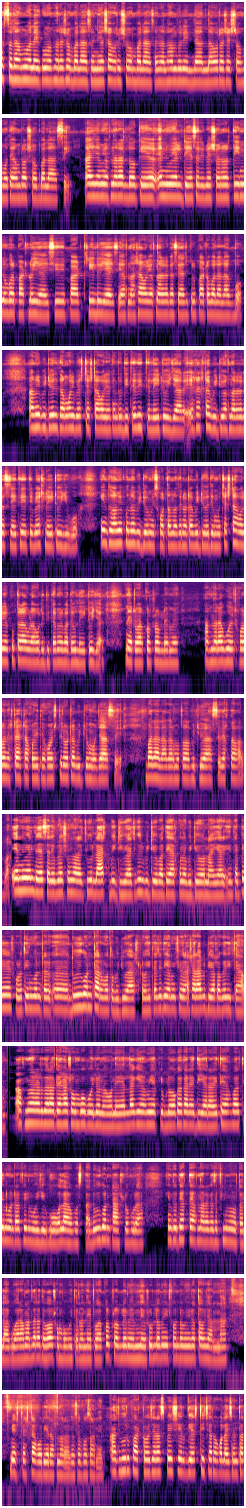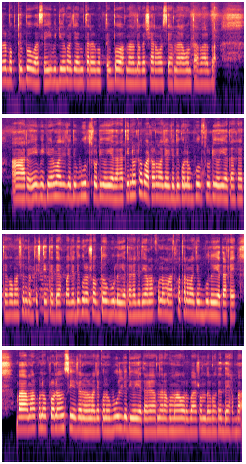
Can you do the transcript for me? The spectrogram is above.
আসসালামু আলাইকুম, আপনারা সব ভালো আছেন? আশা করি সব ভালো আছেন। আলহামদুলিল্লাহ, আল্লাহর অশেষ রহমতে আমরা সব ভালো আছি। আজ আমি আপনারা লগে অ্যানুয়াল ডে সেলিব্রেশনের তিন নম্বর পার্ট লইয়া আইছি পার্ট থ্রি লইয়া আইছি। আপনার আশা করি আপনার কাছে আজকের পার্টও ভালো লাগবো। আমি ভিডিও দিতাম করি বেশ চেষ্টা করি কিন্তু দিতে দিতে লেট হয়ে যায়। আর এক একটা ভিডিও আপনার কাছে যাইতে যাইতে বেশ লেট হয়ে যাব। কিন্তু আমি কোনো ভিডিও মিস করতাম না তিনটা ভিডিও দিব চেষ্টা করি আর খুব তাড়াহুড়া করে দিতাম, এর বাদেও লেট হয়ে যায়। নেটওয়ার্কের প্রবলেমে আপনারা ওয়েট করেন, একটা একটা করে দেখুন। তিনটা ভিডিও মজা আছে। ভালো লাগার মতো ভিডিও আছে, দেখতে পারবা। অ্যানুয়াল ডে সেলিব্রেশন আর আজকে লাস্ট ভিডিও আজকের ভিডিও বাদে আর কোনো ভিডিও নাই। আর এটা বেশ পুরো তিন ঘণ্টার দুই ঘণ্টার মতো ভিডিও আসলো। এটা যদি আমি সারা- ভিডিও লগে দিতাম। আপনার দ্বারা দেখা সম্ভব হইল না। মানে এর লাগে আমি আর কি ব্লগ আকারে দিয়ার আর এটা একবার তিন ঘণ্টার ফিল্ম হয়ে যাব ওলা অবস্থা। দুই ঘণ্টা আসলো পুরা। কিন্তু দেখতে আপনার কাছে ফিল্মের মতো লাগবো। আর আমার দ্বারা দেওয়াও সম্ভব হইতো না। নেটওয়ার্কের প্রবলেম এমনি, ষোলো মিনিট, পনেরো মিনিট তাও জান না। বেশ চেষ্টা করি আর আপনার কাছে পৌঁছানের। আজগুর পাঠ্য যারা স্পেশাল গেস্ট টিচার সকল আইসেন তার বক্তব্যও আছে। এই ভিডিওর মাঝে আমি তার বক্তব্য আপনার লগে শেয়ার করছি। আপনারা শুনতে পারবা? আর এই ভিডিওর মাঝে যদি ভুল ত্রুটি হইয়া থাকে তিনটা পাঠর মাঝে যদি কোনো ভুল ত্রুটি হইয়া থাকে, দেখো ক্ষমা সুন্দর দৃষ্টিতে দেখবা, যদি কোনো শব্দ ভুল হইয়া থাকে, যদি আমার কোনো মাত কথার মাঝে ভুল হইয়া থাকে, বা আমার কোনো প্রনাউন্সিয়েশনের মাঝে কোনো ভুল যদি হইয়া থাকে, আপনারা ক্ষমা করবা সুন্দর মতে দেখবা,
